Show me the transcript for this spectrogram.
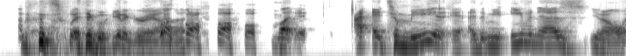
I think we can agree on that. know? Oh, but I, I- to me, I, I mean, even as you know,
